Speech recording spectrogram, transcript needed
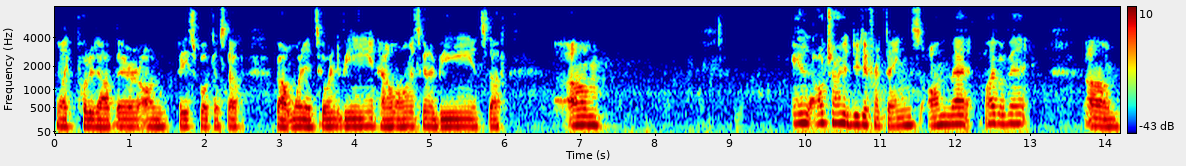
and like put it out there on Facebook and stuff about when it's going to be and how long it's going to be and stuff. Um, and I'll try to do different things on that live event. Um,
